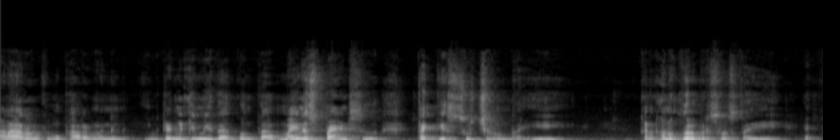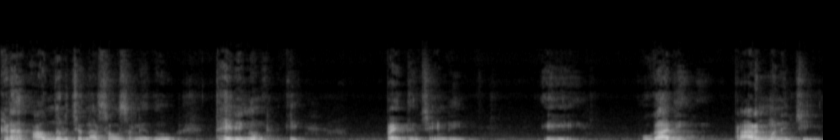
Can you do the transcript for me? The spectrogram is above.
అనారోగ్యము భారం ఇవన్నీ వీటన్నిటి మీద కొంత మైనస్ పాయింట్స్ తగ్గే సూచనలు ఉన్నాయి. కనుక అనుకూల పరిస్థితులు వస్తాయి. ఎక్కడ ఆందోళన చెందాల్సిన అవసరం లేదు. ధైర్యంగా ఉండడానికి ప్రయత్నం చేయండి. ఈ ఉగాది ప్రారంభం నుంచి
